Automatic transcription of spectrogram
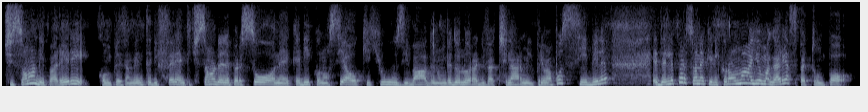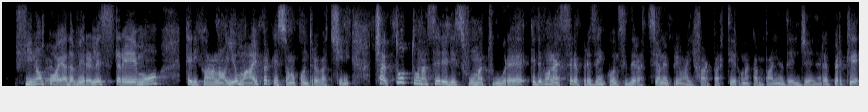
ci sono dei pareri completamente differenti. Ci sono delle persone che dicono sia a occhi chiusi, vado, non vedo l'ora di vaccinarmi il prima possibile, e delle persone che dicono ma io magari aspetto un po' fino certo. poi ad certo. avere l'estremo che dicono no, io mai perché sono contro i vaccini. C'è tutta una serie di sfumature che devono essere prese in considerazione prima di far partire una campagna del genere, perché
